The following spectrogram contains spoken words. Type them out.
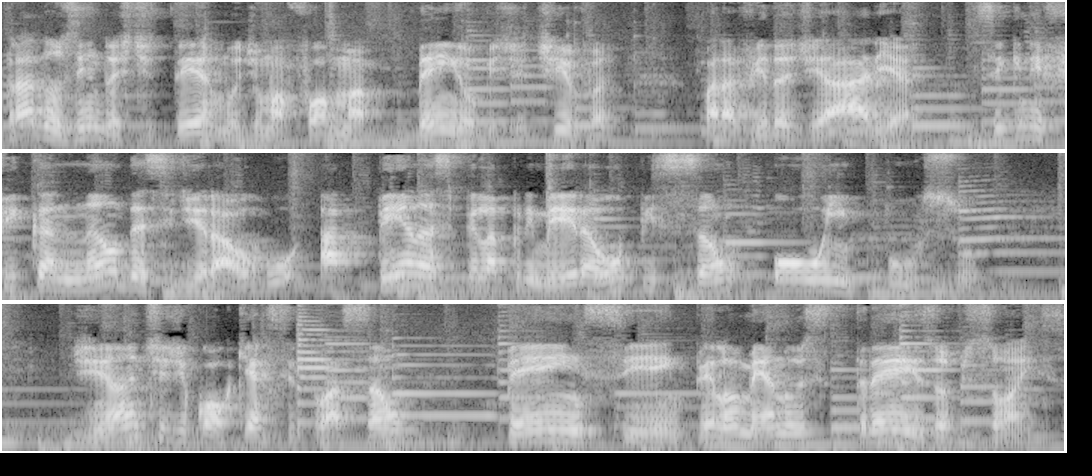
Traduzindo este termo de uma forma bem objetiva para a vida diária, significa não decidir algo apenas pela primeira opção ou impulso. Diante de qualquer situação, pense em pelo menos três opções.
